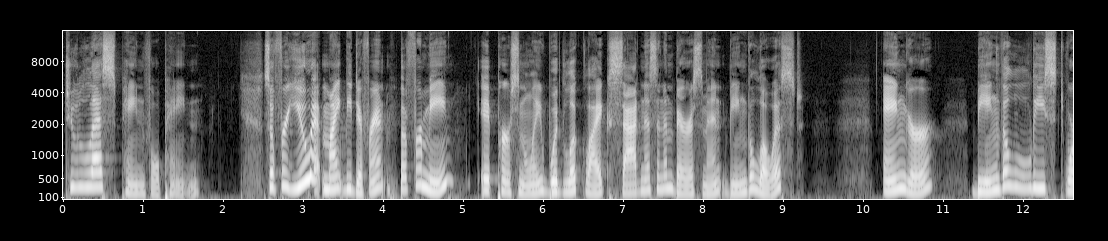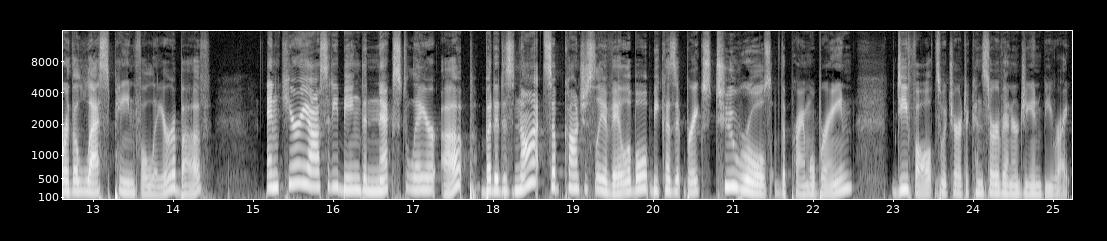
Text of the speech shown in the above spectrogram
to less painful pain. So for you, it might be different, but for me, it personally would look like sadness and embarrassment being the lowest, anger being the least or the less painful layer above, and curiosity being the next layer up, but it is not subconsciously available because it breaks two rules of the primal brain defaults, which are to conserve energy and be right.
